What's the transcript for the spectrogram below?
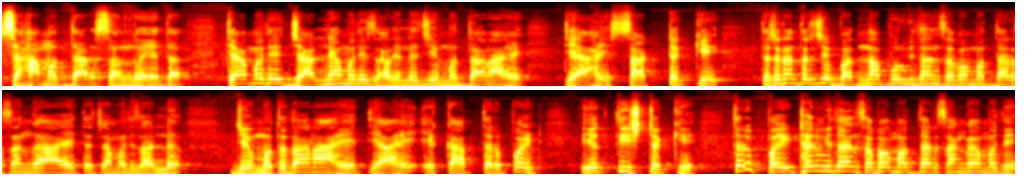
सहा मतदारसंघ येतात त्यामध्ये जालन्यामध्ये झालेलं जे मतदान आहे ते आहे साठ टक्के. त्याच्यानंतर जे बदनापूर विधानसभा मतदारसंघ आहे त्याच्यामध्ये झालेलं जे मतदान आहे ते आहे एकाहत्तर पॉईंट एकतीस टक्के. तर पैठण विधानसभा मतदारसंघामध्ये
